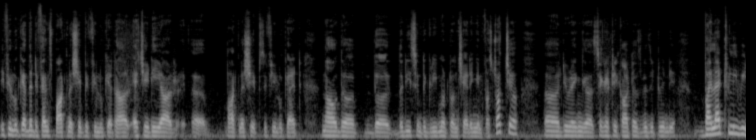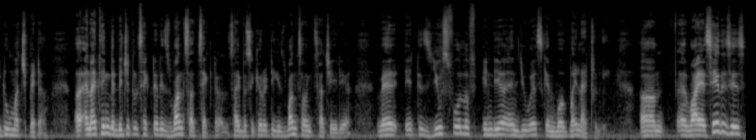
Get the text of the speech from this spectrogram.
if you look at the defense partnership, if you look at our HADR uh, partnerships, if you look at now the the, the recent agreement on sharing infrastructure uh, during uh, Secretary Carter's visit to India, bilaterally we do much better. Uh, and I think the digital sector is one such sector. Cybersecurity is one such area where it is useful if India and US can work bilaterally. Um, uh, why I say this is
